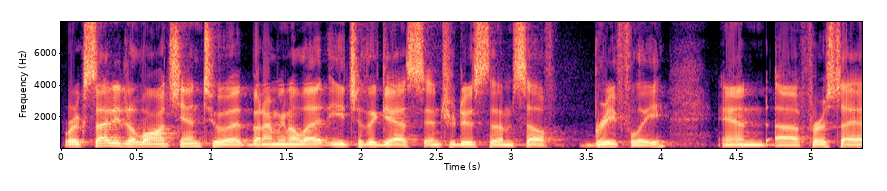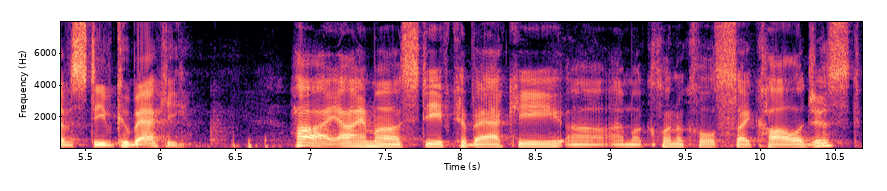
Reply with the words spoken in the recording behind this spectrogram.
we're excited to launch into it. But I'm going to let each of the guests introduce themselves briefly. And first, I have Steve Kubacki. Hi, I'm Steve Kubacki. I'm a clinical psychologist,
